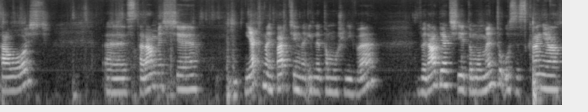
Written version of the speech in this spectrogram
całość e, staramy się jak najbardziej, na ile to możliwe, wyrabiać je do momentu uzyskania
